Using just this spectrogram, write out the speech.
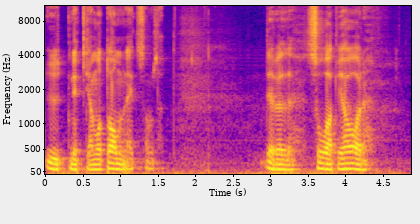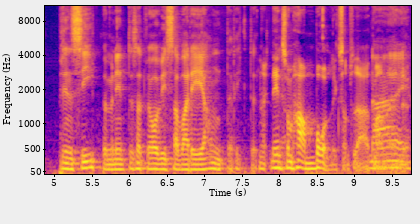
utnyttja mot dem liksom. Så att det är väl så att vi har principer men inte så att vi har vissa varianter riktigt. Nej, Det är inte som handboll liksom sådär. Att man, Nej,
